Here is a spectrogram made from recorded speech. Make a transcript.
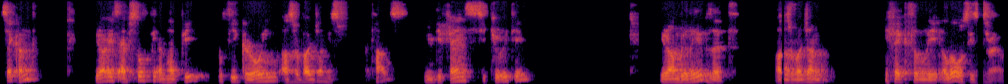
Second, Iran is absolutely unhappy to see growing Azerbaijani ties in defense, security. Iran believes that Azerbaijan effectively allows Israel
